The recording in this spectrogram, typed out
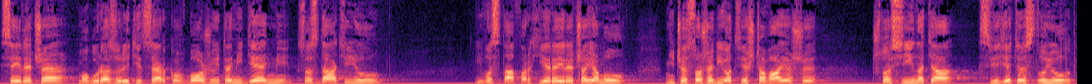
сей рече, могу разорить и церковь Божию треми деньми, создать ее, и восстав архиерей рече ему, ничего же ли отвещаваешь, что си на тя свидетельствуют?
